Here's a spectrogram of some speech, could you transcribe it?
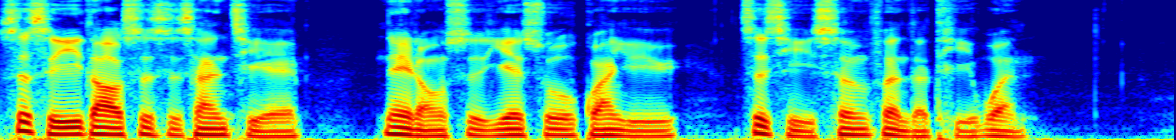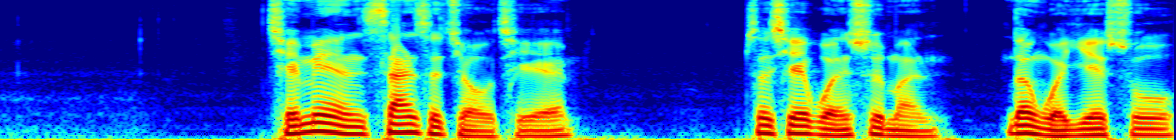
四十一到四十三节。内容是耶稣关于自己身份的提问。前面三十九节，这些文士们认为耶稣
